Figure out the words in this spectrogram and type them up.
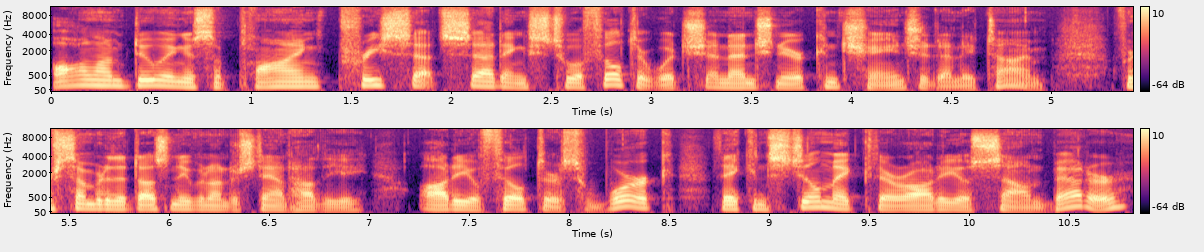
all I'm doing is applying preset settings to a filter, which an engineer can change at any time. For somebody that doesn't even understand how the audio filters work, they can still make their audio sound better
